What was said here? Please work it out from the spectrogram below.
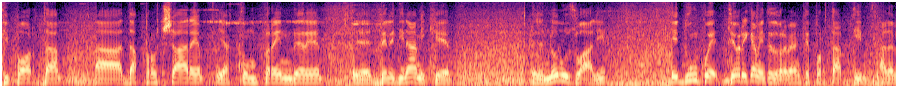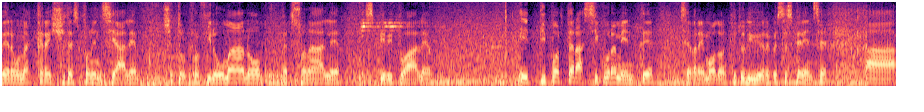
ti porta ad approcciare e a comprendere eh, delle dinamiche eh, non usuali e dunque teoricamente dovrebbe anche portarti ad avere una crescita esponenziale sotto il profilo umano, personale, spirituale e ti porterà sicuramente, se avrai modo anche tu di vivere queste esperienze, a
